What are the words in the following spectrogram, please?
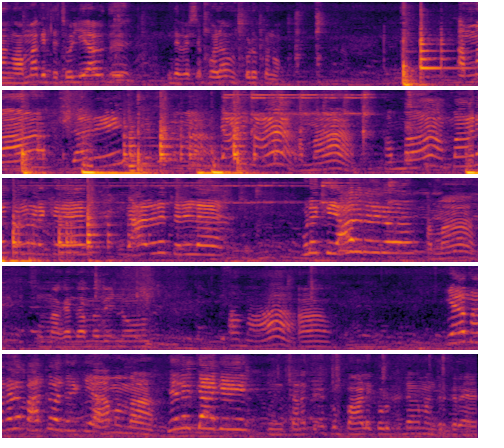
அவங்க அம்மா கிட்ட சொல்லியாவது இந்த விஷப்பால் அவனுக்கு கொடுக்கணும். அம்மா! அம்மா! அம்மா அம்மான்னு குரல் தெரியல. உனக்கு யாரு வேணும்? அம்மா! உன் மகன் தான் வேணும் ஆமா. ஆ. என் மகனை பார்க்க வந்திருக்கியா? ஆமாம்மா. எதற்காக? இந்த கணக்குக்கும் பாலை கொடுத்துட்டாங்க வந்திருக்கிறேன்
